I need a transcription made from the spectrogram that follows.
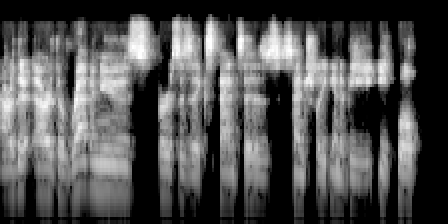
are the, are the revenues versus expenses essentially going to be equal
